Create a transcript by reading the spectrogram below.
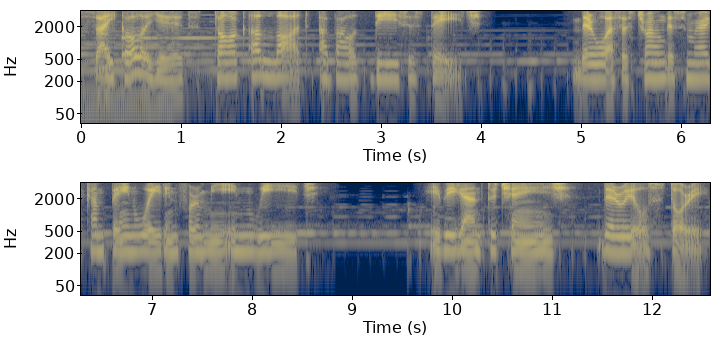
Psychologists talk a lot about this stage. There was a strong smear campaign waiting for me in which he began to change the real story.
